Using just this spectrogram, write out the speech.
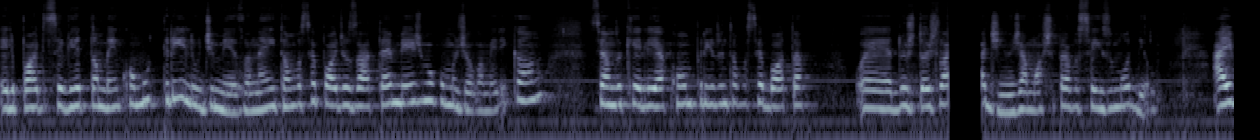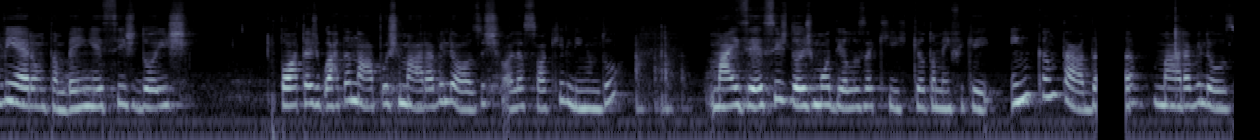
Ele pode servir também como trilho de mesa, né? Então, você pode usar até mesmo como jogo americano, sendo que ele é comprido, então você bota é, dos dois ladinhos. Já mostro para vocês o modelo. Aí vieram também esses dois portas guardanapos maravilhosos. Olha só que lindo. Mas esses dois modelos aqui, que eu também fiquei encantada, maravilhoso.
